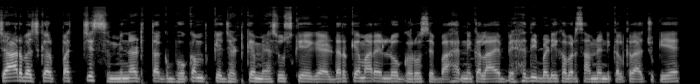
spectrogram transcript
चार बजकर पच्चीस मिनट तक भूकंप के झटके महसूस किए गए। डर के मारे लोग घरों से बाहर निकल आए। बेहद ही बड़ी खबर सामने निकल कर आ चुकी है।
